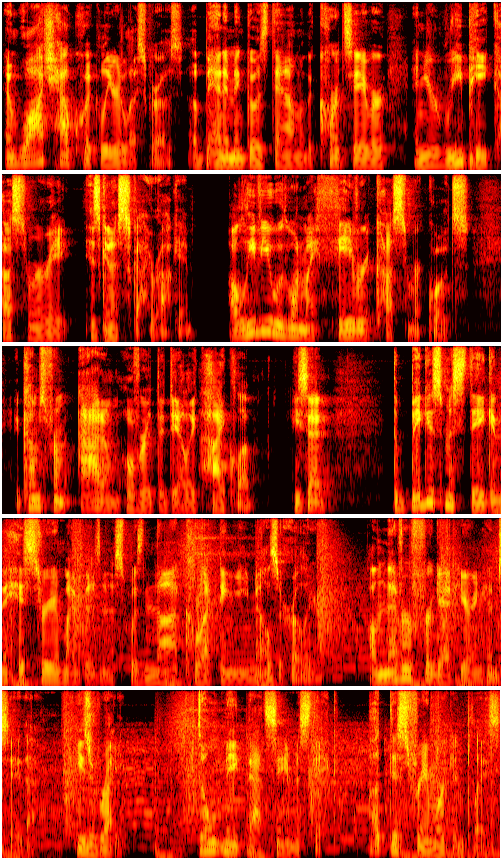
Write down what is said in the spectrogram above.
And watch how quickly your list grows. Abandonment goes down with a cart saver, and your repeat customer rate is going to skyrocket. I'll leave you with one of my favorite customer quotes. It comes from Adam over at the Daily High Club. He said, The biggest mistake in the history of my business was not collecting emails earlier. I'll never forget hearing him say that. He's right. Don't make that same mistake put this framework in place.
